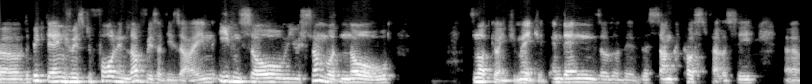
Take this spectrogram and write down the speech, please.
Uh, the big danger is to fall in love with a design, even so you somewhat know it's not going to make it. And then the, the, the sunk cost fallacy, uh,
